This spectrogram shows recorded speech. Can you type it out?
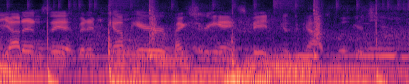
Y'all didn't see it, but if you come here, make sure you ain't speeding because the cops will get you.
